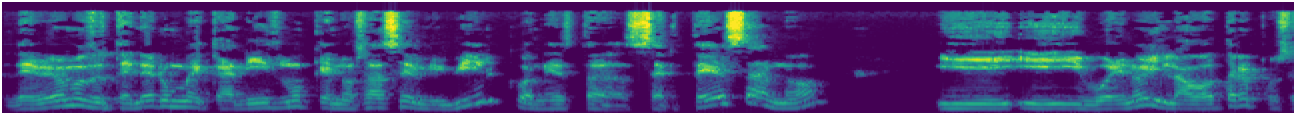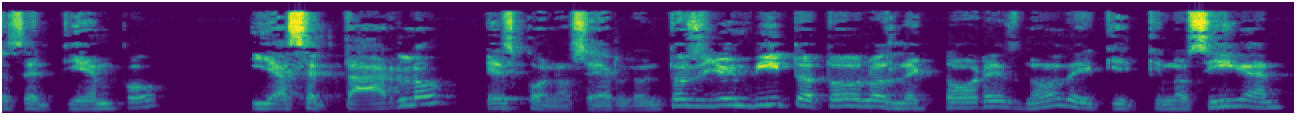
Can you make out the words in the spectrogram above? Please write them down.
debemos de tener un mecanismo que nos hace vivir con esta certeza, ¿no? Y, y bueno, y la otra, pues es el tiempo y aceptarlo es conocerlo. Entonces yo invito a todos los lectores, ¿no? De que, que nos sigan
